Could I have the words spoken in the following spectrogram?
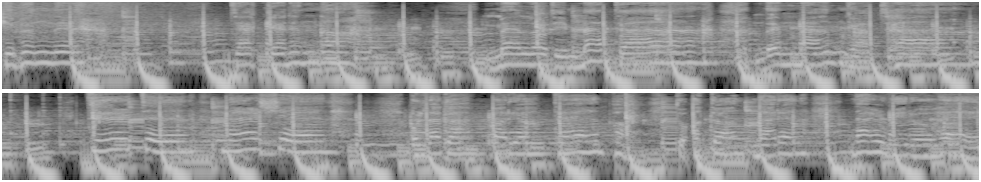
기분을 닦아낸 너 멜로디마다 내 마음 같아. 들뜬 날씬 올라가 버려 템포. 또 어떤 날은 날 위로해.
